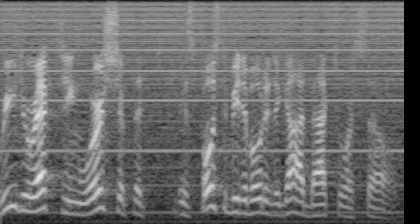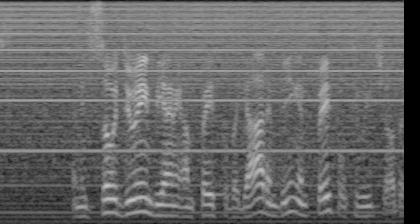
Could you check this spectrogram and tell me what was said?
redirecting worship that is supposed to be devoted to God back to ourselves. And in so doing, being unfaithful to God and being unfaithful to each other.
